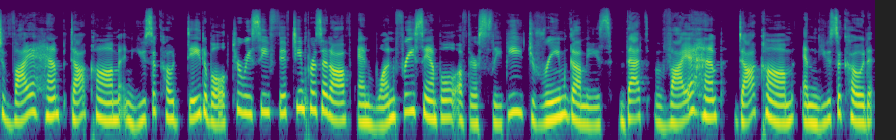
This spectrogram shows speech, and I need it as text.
to viiahemp.com and use the code DATEABLE to receive 15% off and one free sample of their Sleepy Dream gummies. That's viiahemp.com and use the code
